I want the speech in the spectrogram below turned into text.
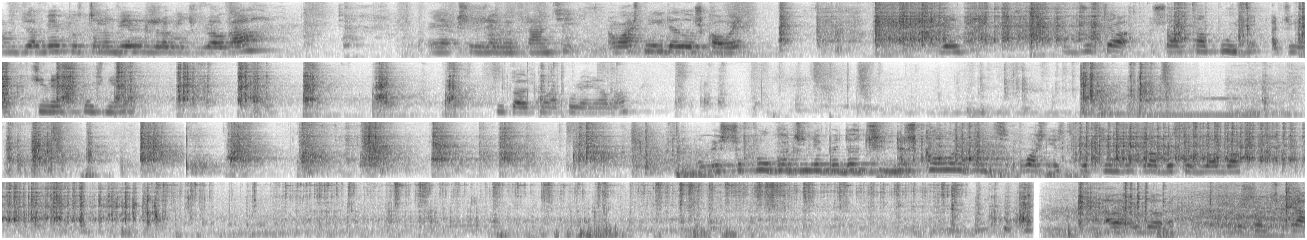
A widzowie, postanowiłem zrobić vloga, jak żyje we Francji. A właśnie idę do szkoły, więc wrzucę shorta później, a czyli odcinek później. To jest moja kuleniowa. Mam jeszcze pół godziny, by dotrzeć do szkoły, więc właśnie stwierdziłem, że zrobię sobie vloga. Ale do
